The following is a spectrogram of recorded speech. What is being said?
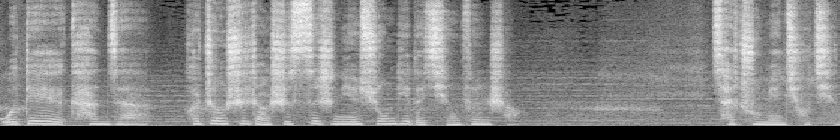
我爹也看在和郑师长是四十年兄弟的情分上，才出面求情。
